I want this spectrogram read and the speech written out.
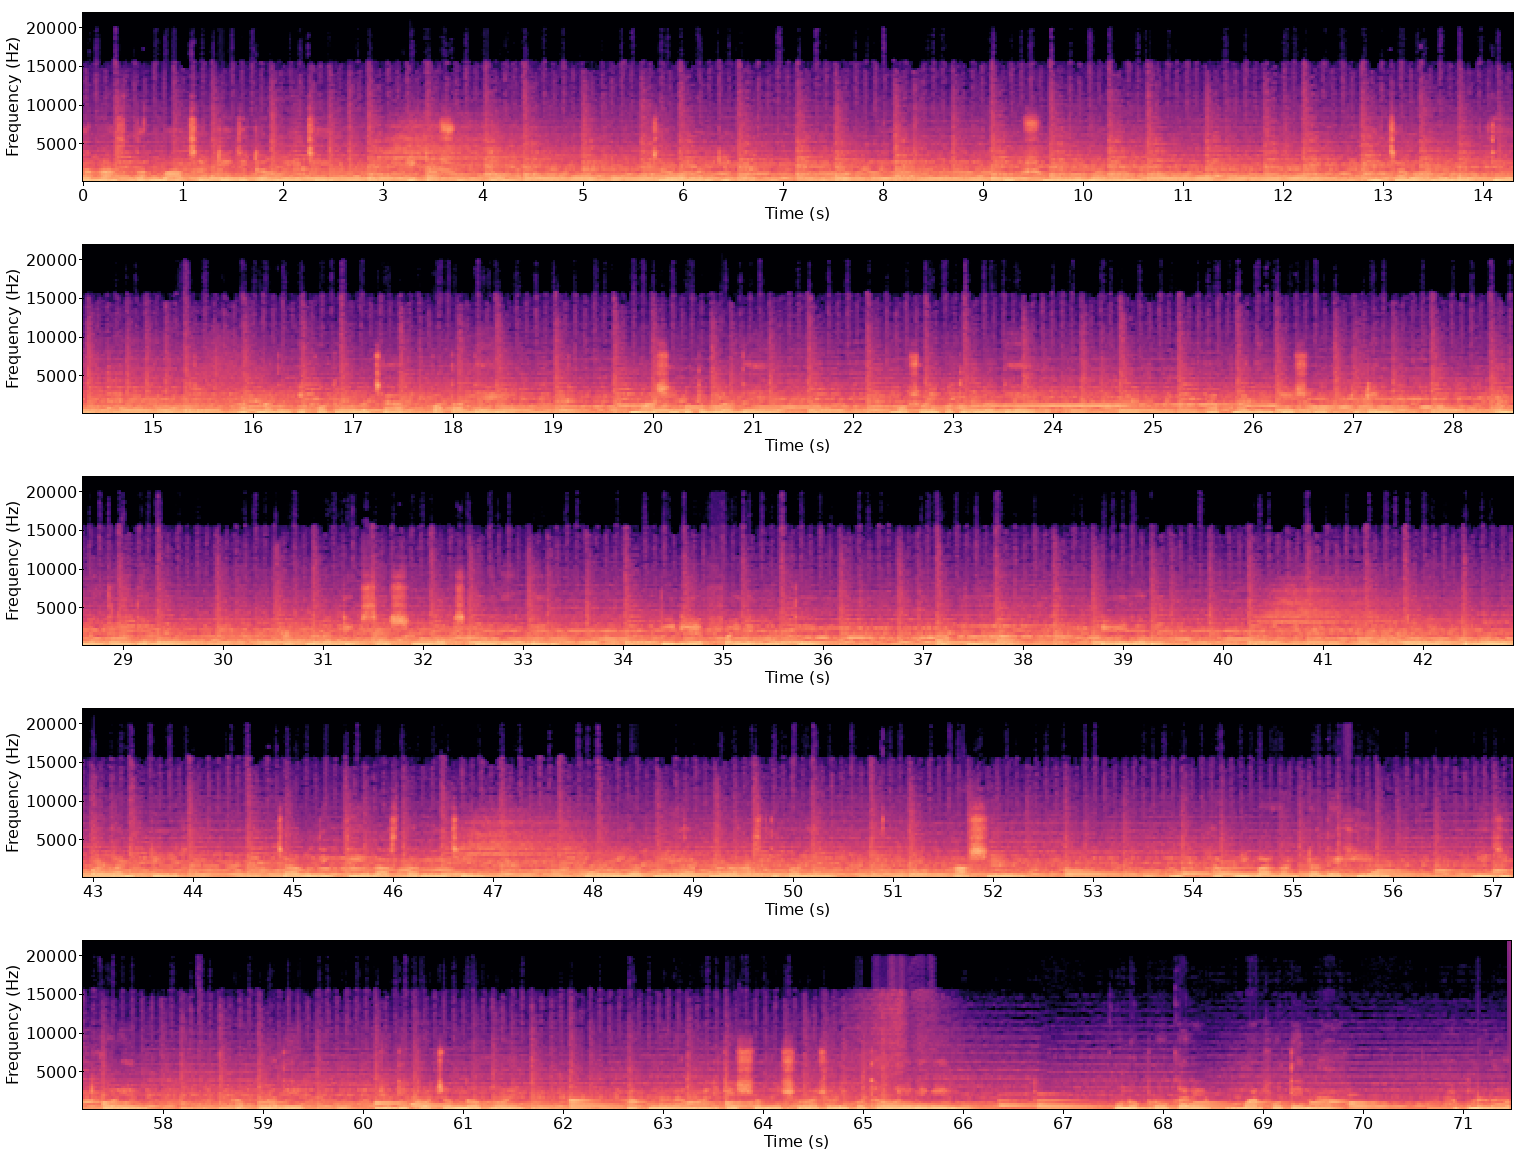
রাস্তার বা সাইডে যেটা রয়েছে, এটা সত্য। চা বাগানটি খুব সুন্দর বাগান। এই চা বাগানের মধ্যে আপনাদেরকে কতগুলো চা পাতা দেয়, মাসে কতগুলো দেয়, বছরে কতগুলো দেয়, আপনাদেরকে সব টোটাল আমরা দিয়ে দেবো। আপনারা ডিসক্রিপশন বক্স খুলে দেখবেন। পিডিএফ ফাইলের মধ্যে আপনারা পেয়ে যাবেন। তো এই পুরো বাগানটির চারোদিক দিয়ে রাস্তা রয়েছে। ফোর হুইলার নিয়ে আপনারা আসতে পারেন। আসেন, আপনি বাগানটা দেখেন ভিজিট করেন। আপনাদের যদি পছন্দ হয়, আপনারা মালিকের সঙ্গে সরাসরি কথা বলে নেবেন। কোনো ব্রোকারের মারফতে না। আপনারা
